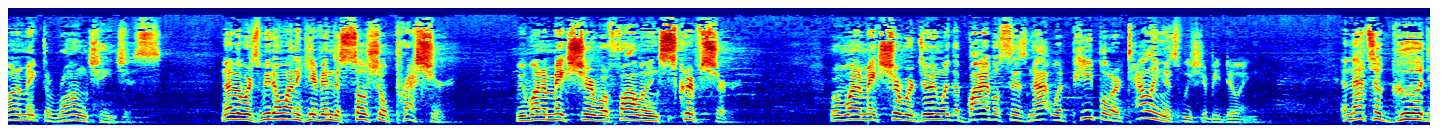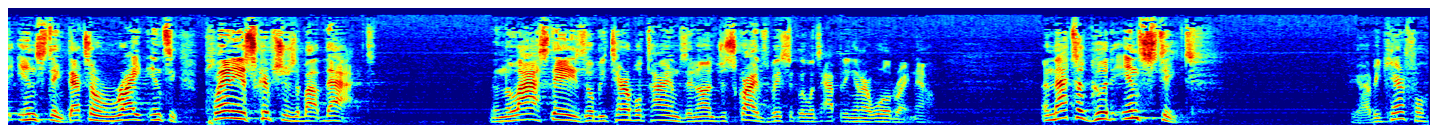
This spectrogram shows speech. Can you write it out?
want to make the wrong changes. In other words, we don't want to give in to social pressure. We want to make sure we're following Scripture. We want to make sure we're doing what the Bible says, not what people are telling us we should be doing. And that's a good instinct. That's a right instinct. Plenty of scriptures about that. In the last days, there'll be terrible times, and it describes basically what's happening in our world right now. And that's a good instinct. You gotta be careful.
